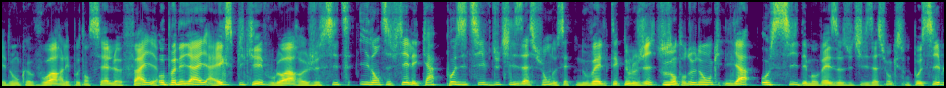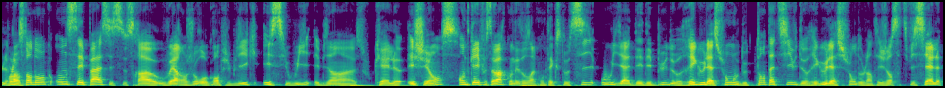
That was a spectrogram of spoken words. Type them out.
et donc voir les potentielles failles. OpenAI a expliqué vouloir, je cite, identifier les cas positifs d'utilisation de cette nouvelle technologie. Sous-entendu donc, il y a aussi des mauvaises utilisations qui sont possibles. Pour l'instant donc, on ne sait pas si ce sera ouvert un jour au grand public et si oui, eh bien euh, sous quelle échéance. En tout cas, il faut savoir qu'on est dans un contexte aussi où il y a des débuts de régulation ou de tentatives de régulation de l'intelligence artificielle.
